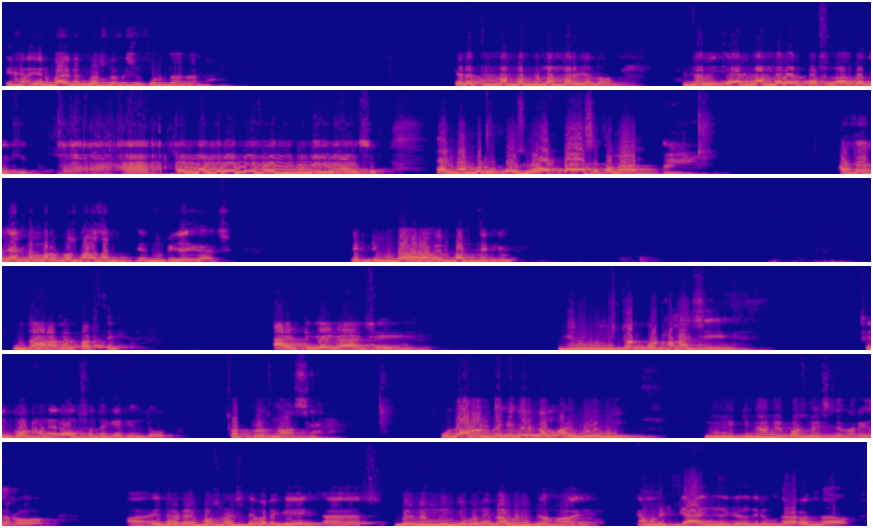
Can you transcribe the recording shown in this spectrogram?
এখানে এর বাইরে প্রশ্ন কিছু পড়তে হবে না। এটা তিন নম্বর দু নম্বর গেল। যদি এক নম্বরের প্রশ্ন আমরা দেখি, এক নম্বরের প্রশ্ন দুটো জায়গা আছে। এক নম্বরের প্রশ্ন একটা আছে তোমার। আচ্ছা এক নম্বরের প্রশ্ন আসার দুটি জায়গা আছে। একটি উদাহরণের পাঠ থেকে, উদাহরণের পাঠ থেকে আরেকটি জায়গা আছে, যে লুইস্টর গঠন আছে, সেই গঠনের অংশ থেকে কিন্তু শর্ট প্রশ্ন আসে উদাহরণ থেকে যেরকম আমি বলে দিই কি ধরনের প্রশ্ন আসতে পারে? ধরো এই ধরনের প্রশ্ন আসতে পারে যে দৈনন্দিন জীবনে ব্যবহৃত হয়, এমন একটি আইনীয় যৌগের উদাহরণ দাও।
